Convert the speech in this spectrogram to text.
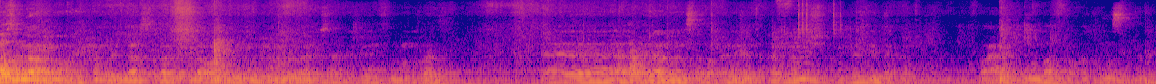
بسم الله الرحمن الرحيم الحمد لله والصلاة والسلام على نبينا محمد وآله وصحبه أجمعين ثم بعد. غرار من سبقني أتقدم بالشكر الجزيل لكم وعانكم الله فقدكم وصدقكم.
